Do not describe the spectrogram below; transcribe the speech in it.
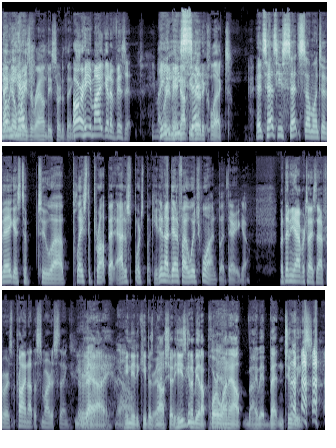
No, know he had- ways around these sort of things. or he might get a visit. He might or he He- may he not be there to collect. It says he sent someone to Vegas to to uh, place the prop bet at a sports book. He didn't identify which one, but there you go. But then he advertised afterwards. Probably not the smartest thing. Right. Yeah, No. he need to keep his Right. mouth shut. He's going to be on a poor Yeah. one out. I bet in two weeks.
